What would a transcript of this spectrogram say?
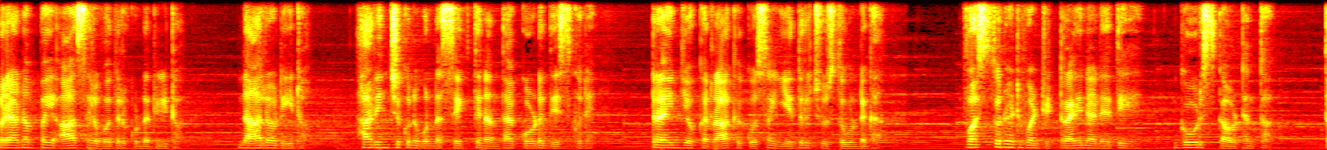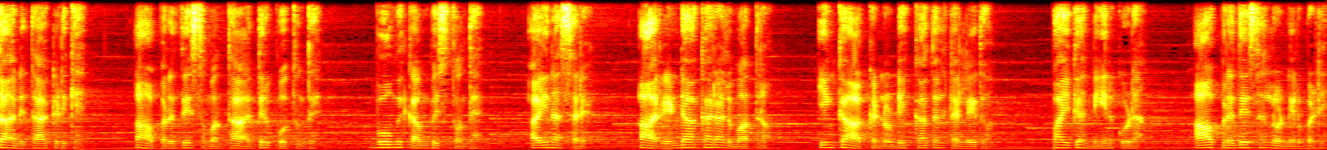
ప్రాణంపై ఆశలు వదలకుండా నీటు నాలో నీటు హరించుకుని ఉన్న శక్తినంతా కూడా తీసుకుని ట్రైన్ యొక్క రాక కోసం ఎదురు చూస్తూ ఉండగా వస్తున్నటువంటి ట్రైన్ అనేది గూడ్స్ కావటంతో దాని తాకిడికి ఆ ప్రదేశం అంతా అదిరిపోతుంది భూమి కంపిస్తుంది. అయినా సరే ఆ రెండు ఆకారాలు మాత్రం ఇంకా అక్కడి నుండి కదలటం లేదు. పైగా నేను కూడా ఆ ప్రదేశంలో నిలబడి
